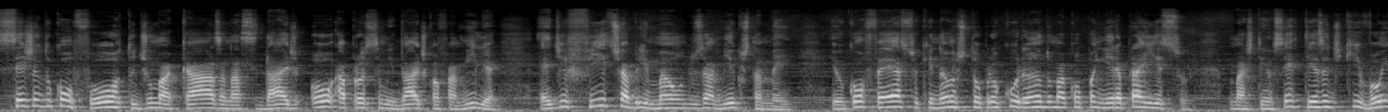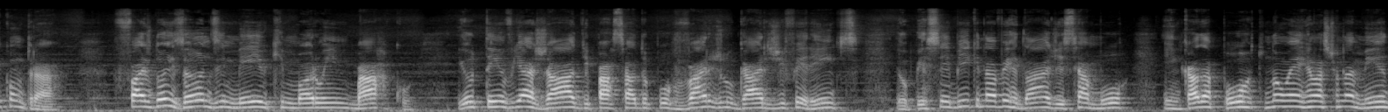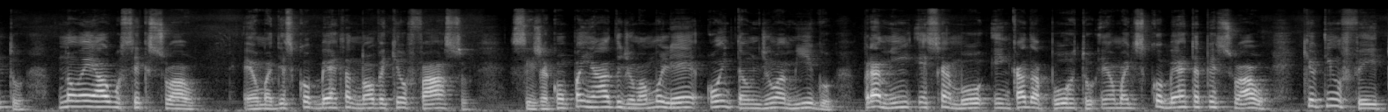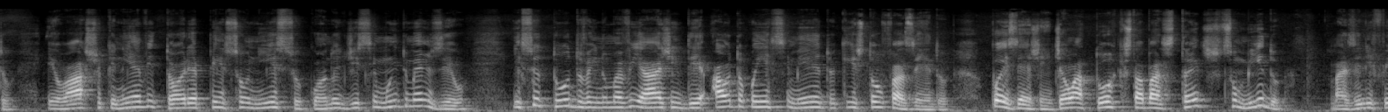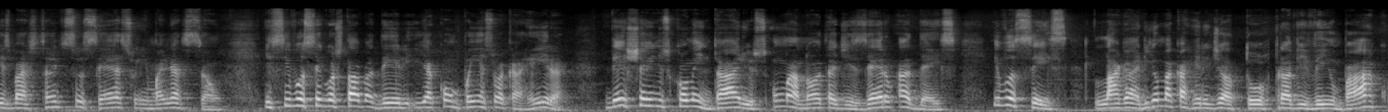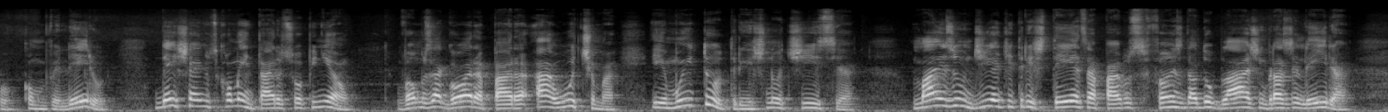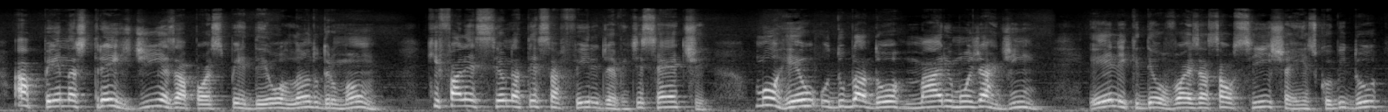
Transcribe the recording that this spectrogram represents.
seja do conforto de uma casa na cidade ou a proximidade com a família, é difícil abrir mão dos amigos também. Eu confesso que não estou procurando uma companheira para isso, mas tenho certeza de que vou encontrar. Faz dois anos e meio que moro em barco. Eu tenho viajado e passado por vários lugares diferentes. Eu percebi que, na verdade, esse amor em cada porto não é relacionamento, não é algo sexual é uma descoberta nova que eu faço, seja acompanhado de uma mulher ou então de um amigo. Para mim, esse amor em cada porto é uma descoberta pessoal que eu tenho feito. Eu acho que nem a Vitória pensou nisso quando disse muito menos eu. Isso tudo vem numa viagem de autoconhecimento que estou fazendo. Pois é, gente, é um ator que está bastante sumido mas ele fez bastante sucesso em Malhação. E se você gostava dele e acompanha sua carreira, deixa aí nos comentários uma nota de 0 a 10. E vocês largariam uma carreira de ator para viver em um barco como veleiro? Deixa aí nos comentários sua opinião. Vamos agora para a última e muito triste notícia. Mais um dia de tristeza para os fãs da dublagem brasileira apenas três dias após perder Orlando Drummond, que faleceu na terça-feira, dia 27, morreu o dublador Mário Monjardim. Ele, que deu voz à Salsicha em Scooby-Doo,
